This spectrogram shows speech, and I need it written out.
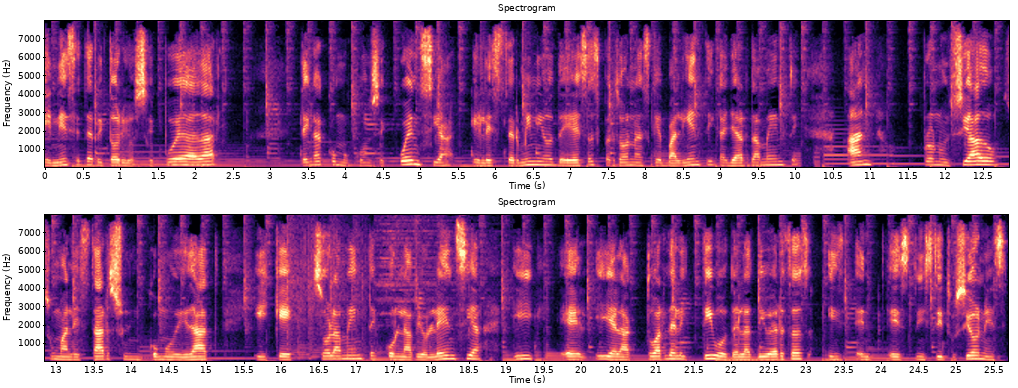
en ese territorio se pueda dar, tenga como consecuencia el exterminio de esas personas que valiente y gallardamente han pronunciado su malestar, su incomodidad y que solamente con la violencia y el, y el actuar delictivo de las diversas instituciones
